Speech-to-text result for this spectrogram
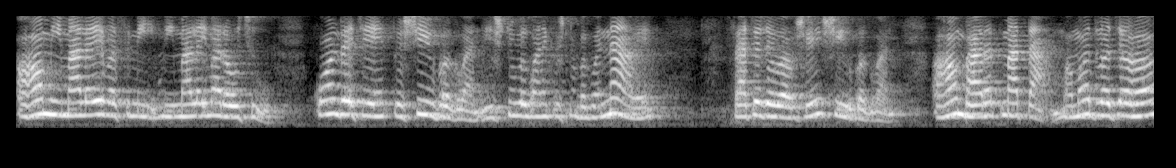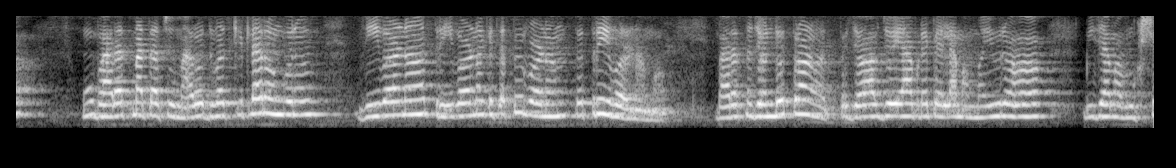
અહમ હિમાલયે વસમી, હું હિમાલયમાં રહું છું. કોણ રહે છે? તો શિવ ભગવાન. વિષ્ણુ ભગવાન કૃષ્ણ ભગવાન ના આવે. સાચો જવાબ આવશે શિવ ભગવાન. અહમ ભારત માતા. મમ ધ્વજ. હું ભારત માતા છું. મારો ધ્વજ કેટલા રંગોનો? દ્વિવર્ણ, ત્રિવર્ણ કે ચતુર્વર્ણમ? તો ત્રિવર્ણમ. ભારતનો ઝંડો ત્રણ તો જવાબ જોઈએ આપણે પહેલાંમાં મયુર, બીજામાં વૃક્ષ,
